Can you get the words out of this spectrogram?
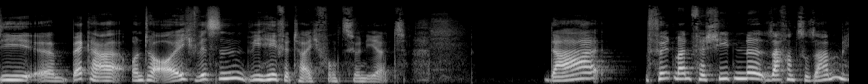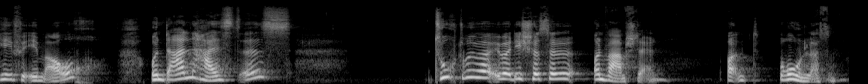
die äh, Bäcker unter euch wissen, wie Hefeteig funktioniert. Da füllt man verschiedene Sachen zusammen, Hefe eben auch. Und dann heißt es, Tuch drüber über die Schüssel und warm stellen und ruhen lassen.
